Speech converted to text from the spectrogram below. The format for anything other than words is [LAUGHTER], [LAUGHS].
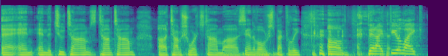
and and the two Toms, Tom Tom, uh, Tom Schwartz, Tom uh, Sandoval, respectfully, um, [LAUGHS] that I feel like.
